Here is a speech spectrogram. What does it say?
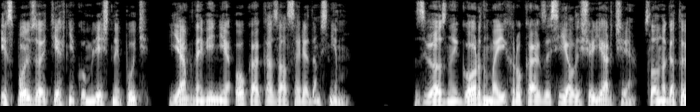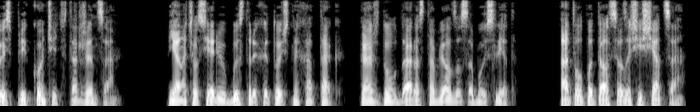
Используя технику Млечный Путь, я мгновение ока оказался рядом с ним. Звездный горн в моих руках засиял еще ярче, словно готовясь прикончить вторженца. Я начал серию быстрых и точных атак. Каждый удар оставлял за собой след. Атл пытался защищаться,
